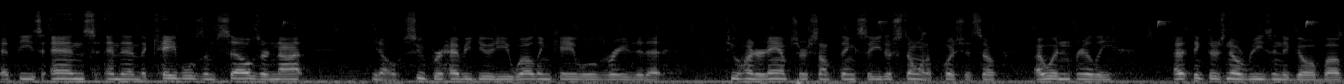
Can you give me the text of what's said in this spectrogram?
at these ends and then the cables themselves are not you know super heavy duty welding cables rated at 200 amps or something so you just don't want to push it. So I wouldn't really I think there's no reason to go above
